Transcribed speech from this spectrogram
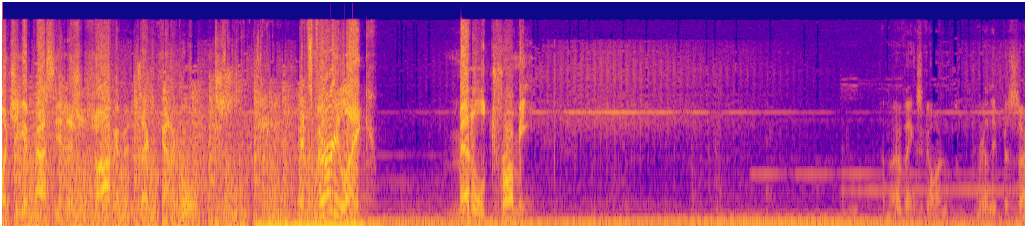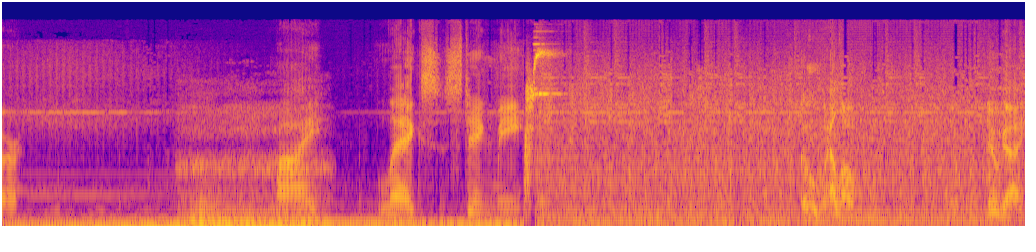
Once you get past the initial shock of it. It's actually kind of cool. It's very, like, metal drummy. Everything's going really bizarre. My legs sting me. Ooh, hello. New guy.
